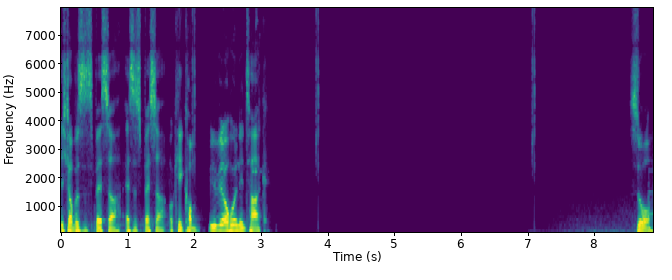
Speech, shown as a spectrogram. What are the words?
Ich glaube, es ist besser. Es ist besser. Okay, komm. Wir wiederholen den Tag. So.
